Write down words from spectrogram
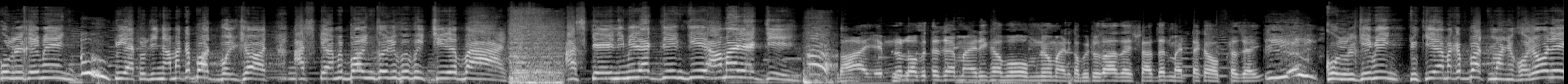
কুল গেমিং তুই এতদিন আমাকে পথ বলছ আজকে আমি বইন করে রে ভাই। আজকে এনিমির একদিন কি আমার একদিন? ভাই এমনি লবিতে যাই মাইরি খাব অমনিও মাইর খাব। একটু তাড়াতাড়ি সাত মাইরটা খাই অপটা যাই। কুল গেমিং তুই কি আমাকে পথ মনে করো রে?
